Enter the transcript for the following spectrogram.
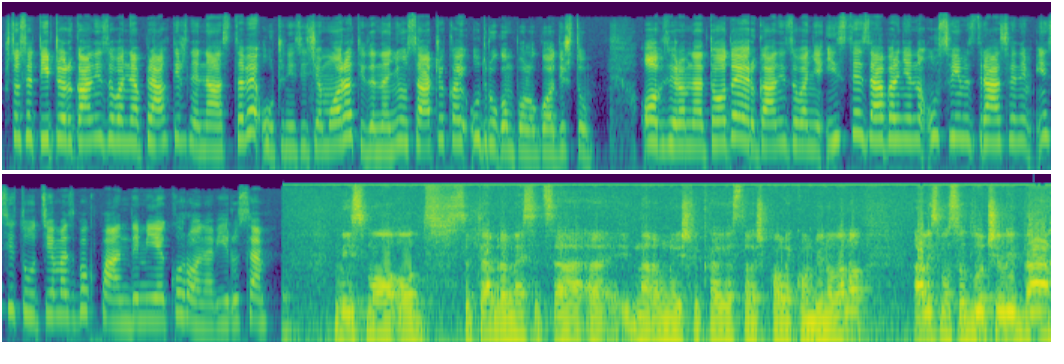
Što se tiče organizovanja praktične nastave, učenici će morati da na nju sačekaju u drugom polugodištu. Obzirom na to da je organizovanje iste zabranjeno u svim zdravstvenim institucijama zbog pandemije koronavirusa. Mi smo od septembra meseca naravno išli kao i ostale škole kombinovano, ali smo se odlučili da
